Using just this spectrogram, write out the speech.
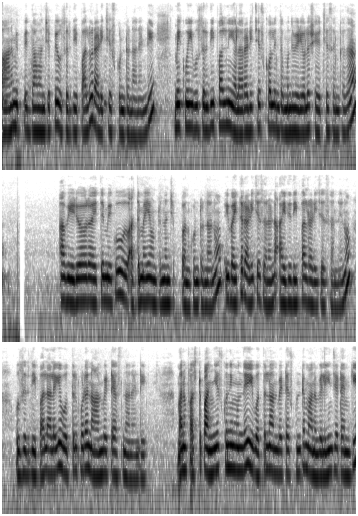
దానం ఇప్పిద్దామని చెప్పి ఉసిరి దీపాలు రెడీ చేసుకుంటున్నానండి. మీకు ఈ ఉసిరి దీపాలని ఎలా రెడీ చేసుకోవాలి ఇంతకుముందు వీడియోలో షేర్ చేశాను కదా. ఆ వీడియోలో అయితే మీకు అర్థమయ్యే ఉంటుందని చెప్పి అనుకుంటున్నాను. ఇవైతే రెడీ చేశానండి. ఐదు దీపాలు రెడీ చేశాను నేను. ఉసిరి దీపాలు అలాగే ఒత్తులు కూడా నానబెట్టేస్తున్నానండి. మనం ఫస్ట్ పని చేసుకునే ముందే ఈ ఒత్తులు నానబెట్టేసుకుంటే మనం వెలిగించే టైంకి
